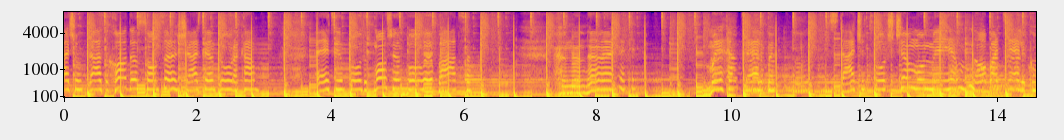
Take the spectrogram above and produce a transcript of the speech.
Прячу до захода солнца Счастье дуракам Эти будут молча улыбаться. Мы хотели бы Стать чуть лучше, чем умеем Но по телеку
